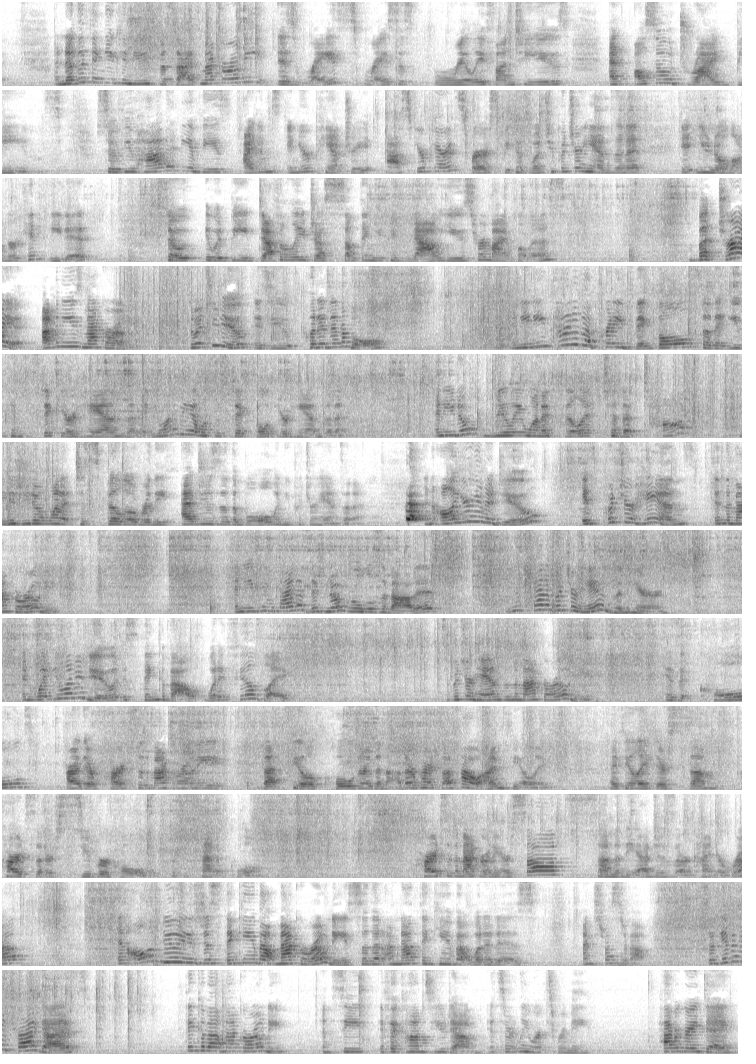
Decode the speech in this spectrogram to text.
Another thing you can use besides macaroni is rice. Rice is really fun to use. And also dried beans. So if you have any of these items in your pantry, ask your parents first because once you put your hands in it, it you no longer can eat it. So it would be definitely just something you could now use for mindfulness. But try it. I'm gonna use macaroni. So what you do is you put it in a bowl and you need kind of a pretty big bowl so that you can stick your hands in it. You wanna be able to stick both your hands in it. And you don't really wanna fill it to the top because you don't want it to spill over the edges of the bowl when you put your hands in it. And all you're gonna do is put your hands in the macaroni. You can kind of, there's no rules about it. You just kind of put your hands in here. And what you want to do is think about what it feels like to put your hands in the macaroni. Is it cold? Are there parts of the macaroni that feel colder than other parts? That's how I'm feeling. I feel like there's some parts that are super cold, which is kind of cool. Parts of the macaroni are soft, some of the edges are kind of rough. And all I'm doing just thinking about macaroni so that I'm not thinking about what it is I'm stressed about. So give it a try, guys. Think about macaroni and see if it calms you down. It certainly works for me. Have a great day.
